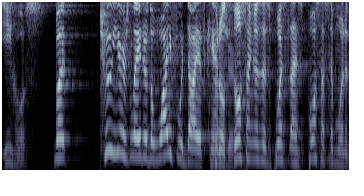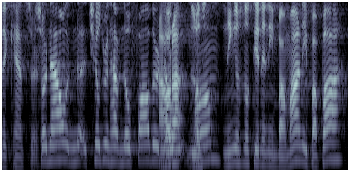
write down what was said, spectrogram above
hijos. But two years later, the wife would die of Pero cancer. dos años después la esposa se muere de cáncer. So now children have no father, Ahora no los mom. niños no tienen ni mamá ni papá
